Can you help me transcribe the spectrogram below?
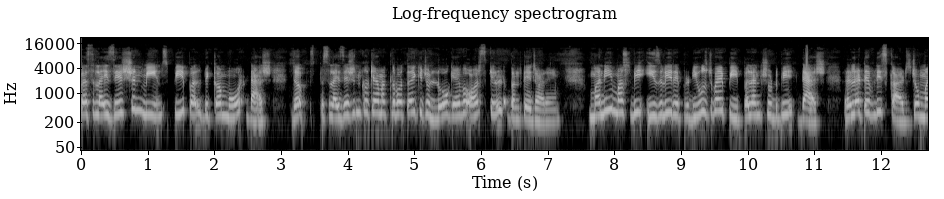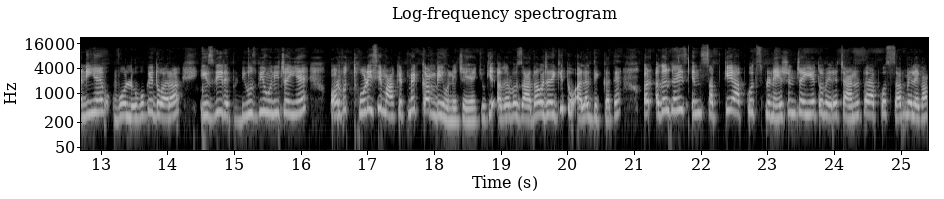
specialization means people become more dash जब स्पेशलाइजेशन का क्या मतलब होता है कि जो लोग हैं वो और स्किल्ड बनते जा रहे हैं। Money must be easily reproduced by people and should be dash relatively scarce जो मनी है वो लोगों के द्वारा ईजिली रिप्रोड्यूस भी होनी चाहिए और वो थोड़ी सी मार्केट में कम भी होनी चाहिए। क्योंकि अगर वो ज़्यादा हो जाएगी तो अलग दिक्कत है। और अगर गाइज़ इन सब के आपको एक्सप्लेनेशन चाहिए तो मेरे चैनल पर आपको सब मिलेगा।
